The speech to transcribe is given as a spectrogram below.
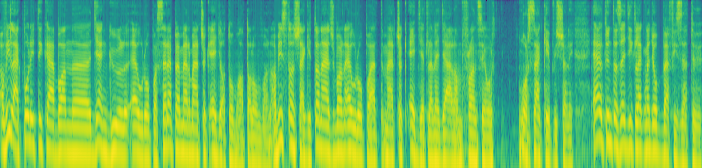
A világpolitikában ö, gyengül Európa szerepe, mert már csak egy atomhatalom van. A biztonsági tanácsban Európát már csak egyetlen egy állam, Franciaország ország képviseli. Eltűnt az egyik legnagyobb befizető.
